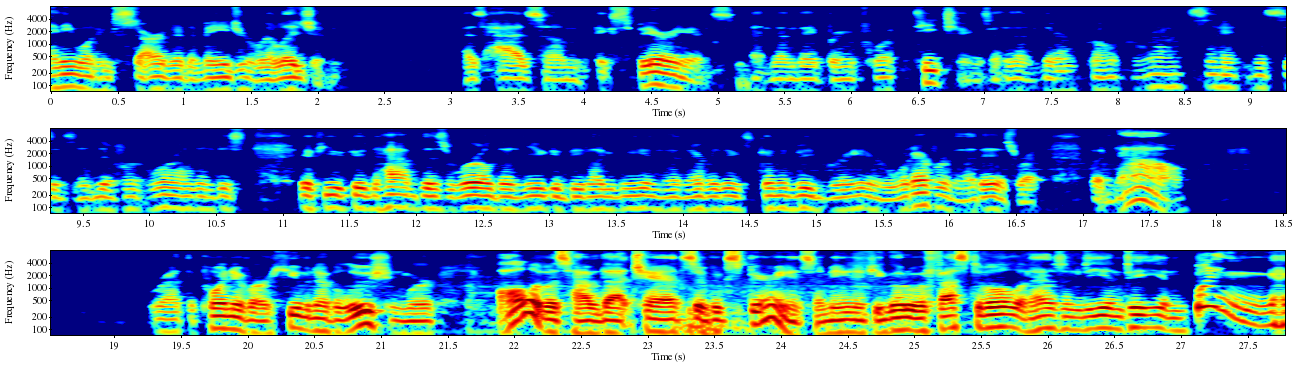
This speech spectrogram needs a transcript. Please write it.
anyone who started a major religion has had some experience and then they bring forth teachings and then they're going around saying this is a different world and just if you could have this world then you could be like me and then everything's going to be great or whatever that is right but now we're at the point of our human evolution where all of us have that chance of experience. I mean, if you go to a festival and have some DMT and bing,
